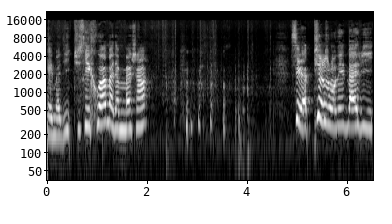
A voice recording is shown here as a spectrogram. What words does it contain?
elle m'a dit, tu sais quoi, madame machin? C'est la pire journée de ma vie.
